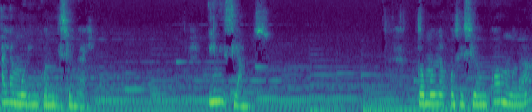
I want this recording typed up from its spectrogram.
al amor incondicional. Iniciamos. Toma una posición cómoda.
